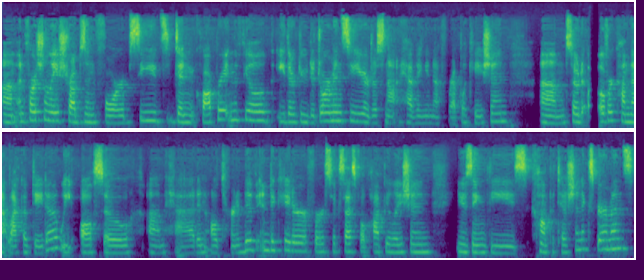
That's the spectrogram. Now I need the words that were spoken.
Um, unfortunately, shrubs and forb seeds didn't cooperate in the field, either due to dormancy or just not having enough replication. Um, so to overcome that lack of data, we also um, had an alternative indicator for successful population using these competition experiments,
